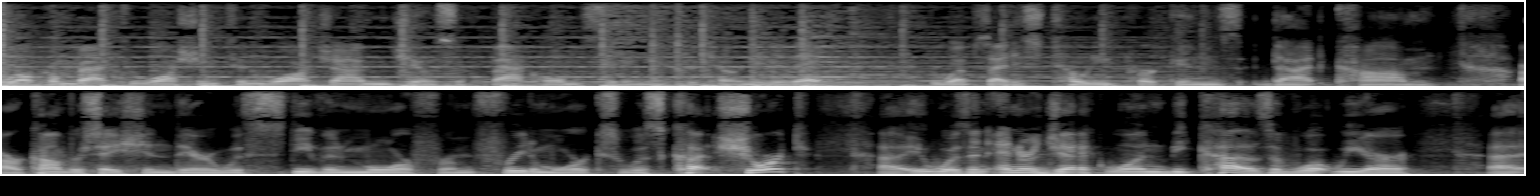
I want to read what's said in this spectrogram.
Welcome back to Washington Watch. I'm Joseph Backholm sitting in for Tony today. The website is tonyperkins.com. Our conversation there with Stephen Moore from FreedomWorks was cut short. Uh, it was an energetic one because of what we are uh,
